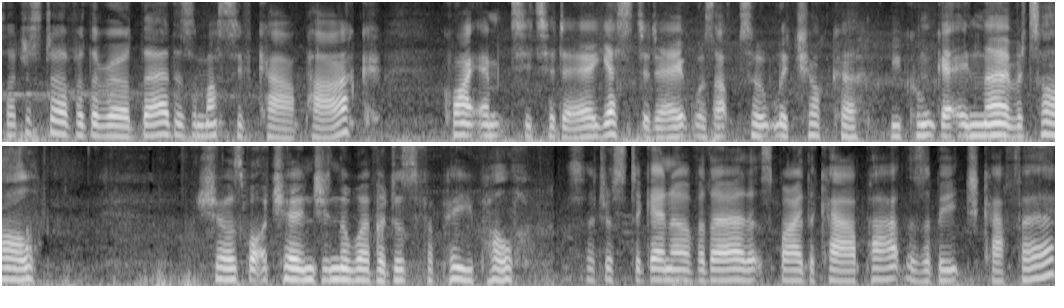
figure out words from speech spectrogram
So just over the road there, there's a massive car park quite empty today. Yesterday it was absolutely chocker. You couldn't get in there at all. Shows what a change in the weather does for people. So just again over there, that's by the car park, there's a beach cafe.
